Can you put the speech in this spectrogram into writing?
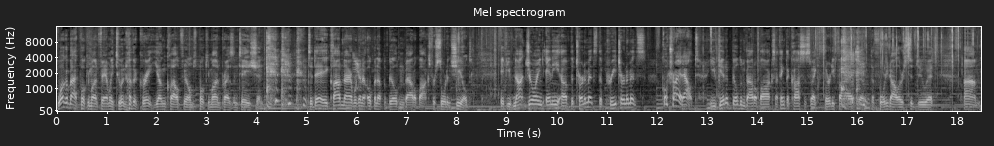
Welcome back, Pokemon family, to another great Young Cloud Films Pokemon presentation. Today, Cloud and I, we're going to open up a build and battle box for Sword and Shield. If you've not joined any of the tournaments, the pre-tournaments, go try it out. You get a build and battle box. I think the cost is like 35 to, to $40 to do it. Um,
